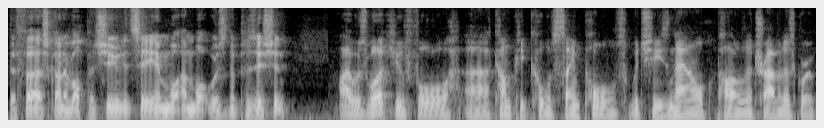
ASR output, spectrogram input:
the first kind of opportunity and what and what was the position I was working for a company called St. Paul's, which is now part of the Travelers Group.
